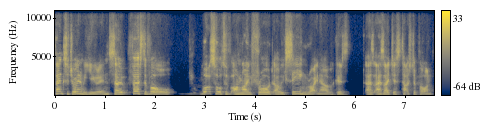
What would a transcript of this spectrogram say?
Thanks for joining me, Yuelin. So, first of all, what sort of online fraud are we seeing right now? Because as, as I just touched upon,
